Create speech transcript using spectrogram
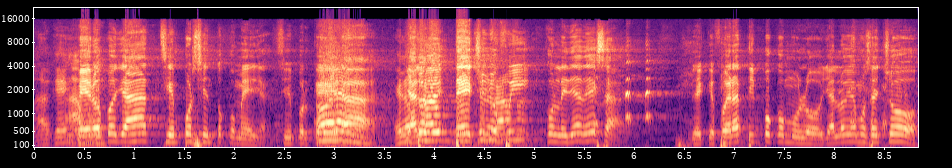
Ok. pero pues ya 100% comedia. Sí, porque Órale. era. El ya otro lo- era un de hecho, yo fui con la idea de esa. De que fuera tipo como lo. Ya lo habíamos hecho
